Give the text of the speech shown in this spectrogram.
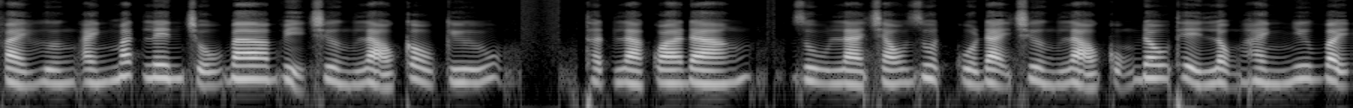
phải hướng ánh mắt lên chỗ ba vị trưởng lão cầu cứu. Thật là quá đáng, dù là cháu ruột của đại trưởng lão cũng đâu thể lộng hành như vậy.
